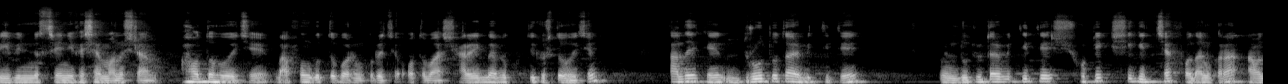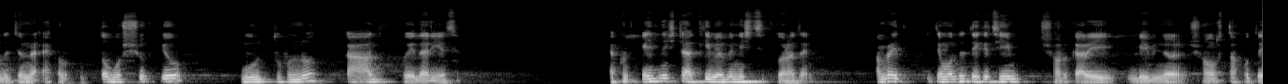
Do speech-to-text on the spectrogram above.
বিভিন্ন শ্রেণি পেশার মানুষরা আহত হয়েছে বা বরণ করেছে অথবা শারীরিকভাবে ক্ষতিগ্রস্ত হয়েছে, তাদেরকে দ্রুততার ভিত্তিতে দ্রুততার ভিত্তিতে সঠিক চিকিৎসা প্রদান করা আমাদের জন্য এখন অত্যাবশ্যকীয় গুরুত্বপূর্ণ কাজ হয়ে দাঁড়িয়েছে। এখন এই জিনিসটা কীভাবে নিশ্চিত করা যায়? আমরা ইতিমধ্যে দেখেছি সরকারি বিভিন্ন সংস্থা হতে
